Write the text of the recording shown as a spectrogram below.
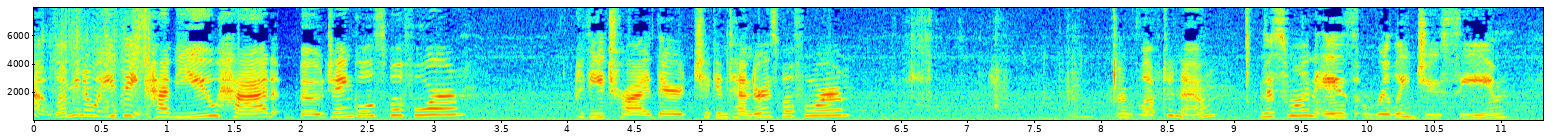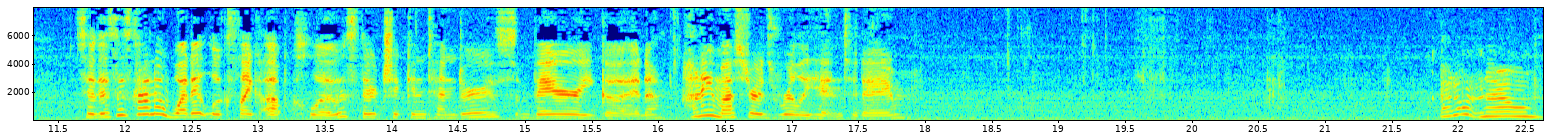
know. Let me know what you think. Have you had Bojangles before? Have you tried their chicken tenders before? I would love to know. This one is really juicy. So this is kind of what it looks like up close. Their chicken tenders, very good. Honey mustard's really hitting today. I don't know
